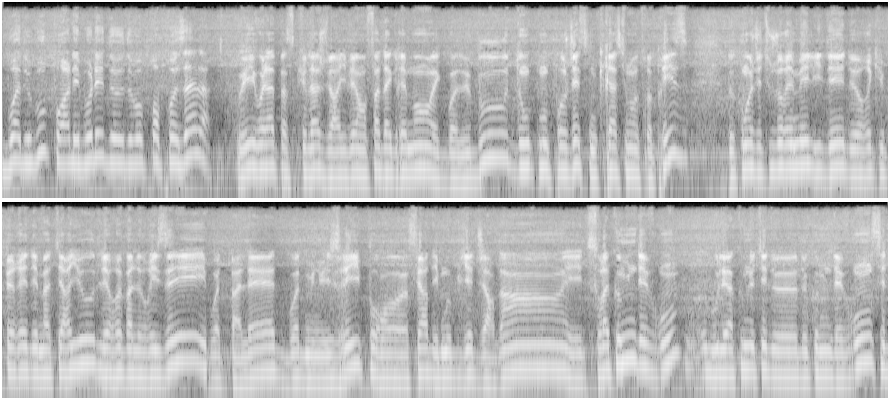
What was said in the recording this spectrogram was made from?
Bois Debout pour aller voler de, vos propres ailes. Oui, voilà, parce que là, je vais arriver en fin d'agrément avec Bois Debout. Donc, mon projet, c'est une création d'entreprise. Donc, moi, j'ai toujours aimé l'idée de récupérer des matériaux, de les revaloriser, bois de palette, bois de menuiserie, pour euh, faire des mobiliers de jardin. Et sur la commune d'Evron, ou la communauté de, communes d'Evron, c'est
